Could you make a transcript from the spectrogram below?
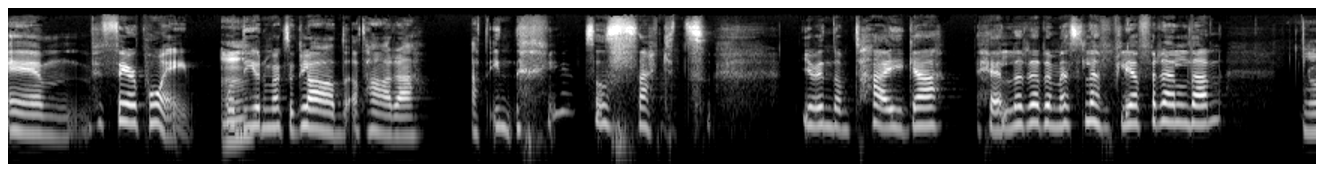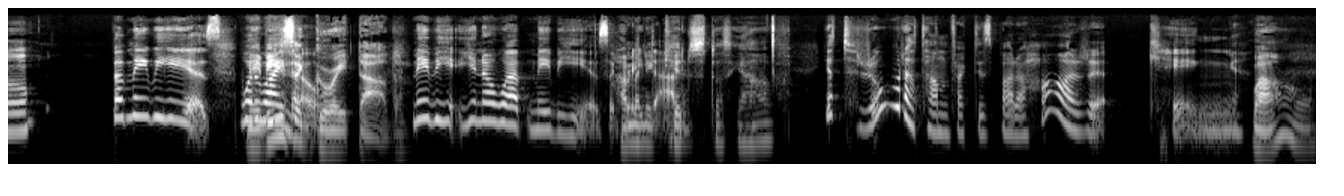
Um, fair point. Och det gjorde mig också glad att höra att, in, som sagt, Jag vet inte om Taiga heller är den mest lämpliga föräldern. Ja. But maybe he is. What Maybe do I he's know? a great dad. Maybe, he, you know what? Maybe he is a How great many dad. kids does he have? Jag tror att han faktiskt bara har King. Wow.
